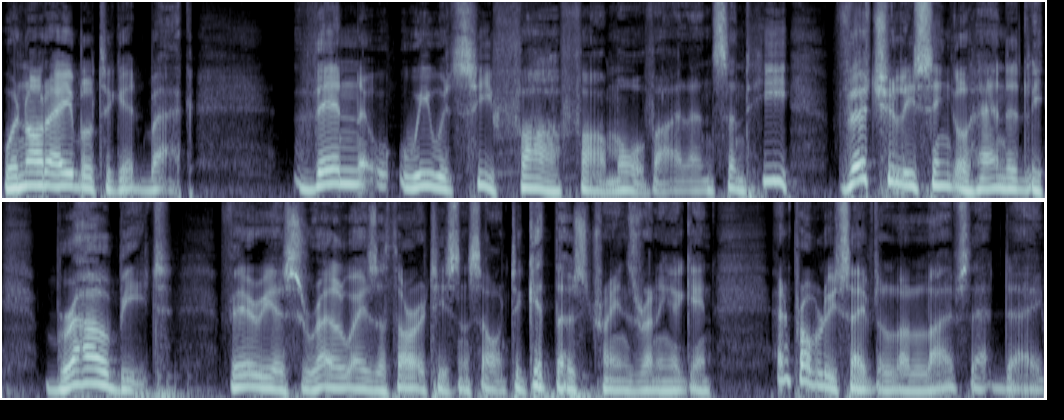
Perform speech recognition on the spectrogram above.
were not able to get back, then we would see far, far more violence. And he virtually single handedly browbeat various railways authorities and so on to get those trains running again and probably saved a lot of lives that day.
